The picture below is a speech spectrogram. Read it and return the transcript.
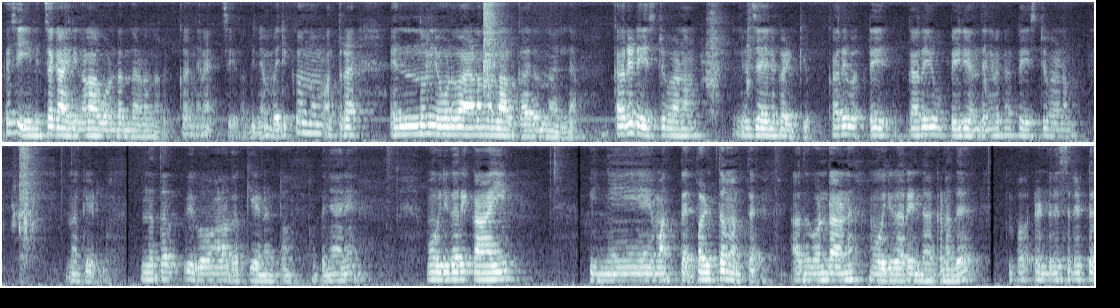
ഒക്കെ ശീലിച്ച കാര്യങ്ങളാകൊണ്ട് എന്താണെന്ന് അതൊക്കെ അങ്ങനെ ചെയ്തു. പിന്നെ ഇവർക്കൊന്നും അത്ര എന്നും നോൺ വേണമെന്നുള്ള ആൾക്കാരൊന്നും അല്ല കറി ടേസ്റ്റ് വേണം വിചാരം കഴിക്കും. കറി കറി ഉപ്പേരി എന്തെങ്കിലുമൊക്കെ ടേസ്റ്റ് വേണം എന്നൊക്കെ ഉള്ളൂ. ഇന്നത്തെ വിഭവങ്ങൾ അതൊക്കെയാണ് കേട്ടോ. അപ്പോൾ ഞാൻ മോരുകറി കായും പിന്നെ മത്തൻ പഴുത്ത മത്തൻ. അതുകൊണ്ടാണ് മോരുകറി ഉണ്ടാക്കണത്. അപ്പോൾ രണ്ട് വിസിലിട്ട്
